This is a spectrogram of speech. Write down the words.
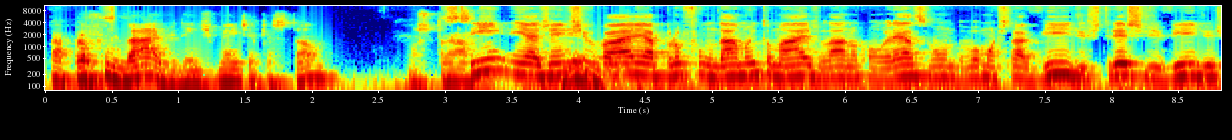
para aprofundar, evidentemente, a questão, mostrar. Sim, e a gente vai aprofundar muito mais lá no Congresso. Vou mostrar vídeos, trechos de vídeos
